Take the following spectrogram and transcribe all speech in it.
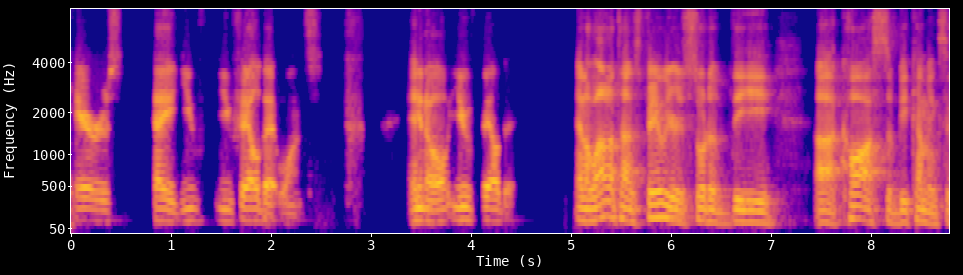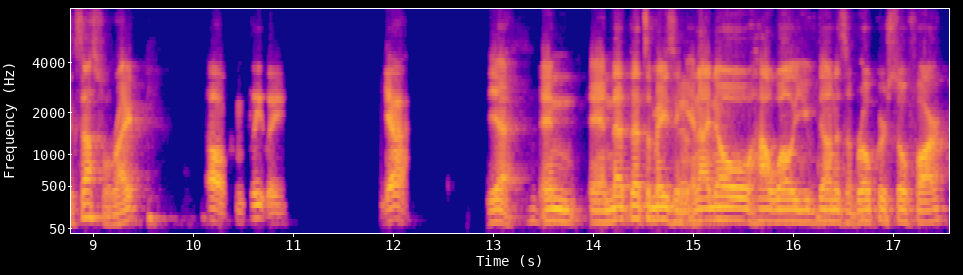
cares hey you you failed it once. And, you know you failed it. and a lot of times failure is sort of the uh, costs of becoming successful, right? oh completely yeah Yeah, and and that that's amazing. Yeah. And I know how well you've done as a broker so far.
